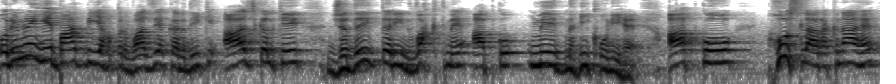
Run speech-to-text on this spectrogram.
और इन्होंने ये बात भी यहाँ पर वाजिया कर दी कि आजकल के जदीद तरीन वक्त में आपको उम्मीद नहीं खोनी है। आपको हौसला रखना है,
